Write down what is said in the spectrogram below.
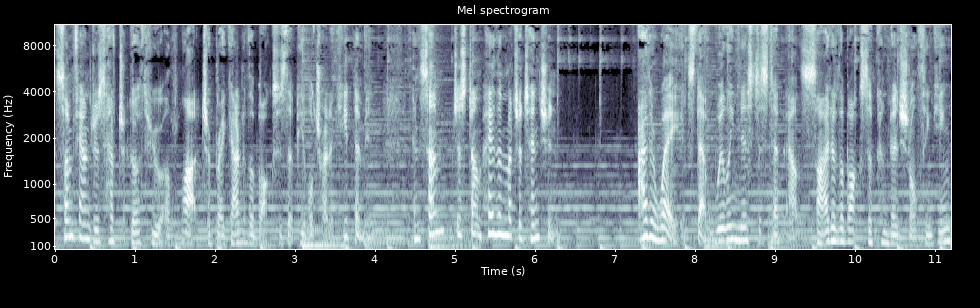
Some founders have to go through a lot to break out of the boxes that people try to keep them in, and some just don't pay them much attention. Either way, it's that willingness to step outside of the box of conventional thinking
